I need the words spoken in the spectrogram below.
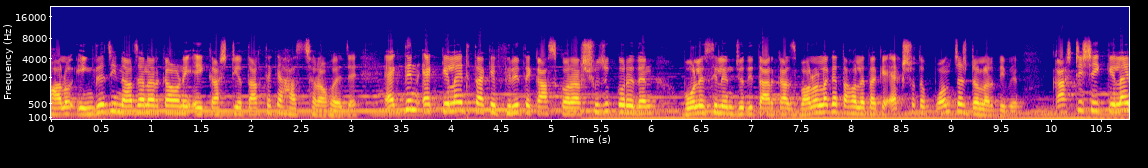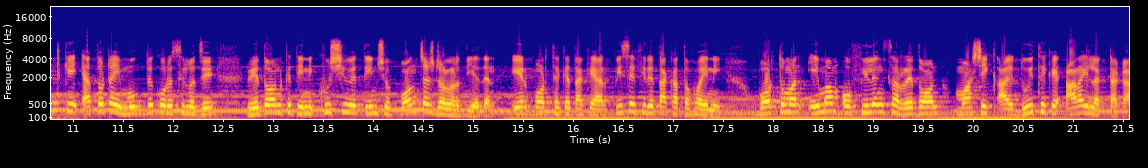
ভালো ইংরেজি না জানার কারণে এই কাজটিও তার থেকে হাতছাড়া হয়ে যায়। একদিন এক ক্লায়েন্ট তাকে ফ্রিতে কাজ করার সুযোগ করে দেন। বলেছিলেন, যদি তার কাজ ভালো লাগে তাহলে তাকে একশত পঞ্চাশ ডলার দিবে। কাজটি সেই ক্লায়েন্টকে এতটাই মুগ্ধ করেছিল যে রেদনকে তিনি খুশি হয়ে তিনশো পঞ্চাশ ডলার দিয়ে দেন। এরপর থেকে তাকে আর পিছে ফিরে তাকাতে হয়নি। বর্তমান ইমাম ও ফিলেন্সার রেদন মাসিক আয় দুই থেকে আড়াই লাখ টাকা।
